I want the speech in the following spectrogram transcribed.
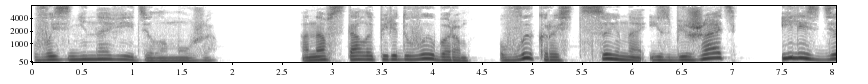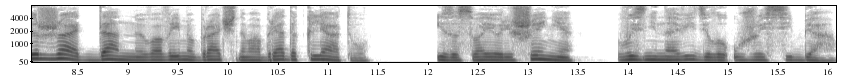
возненавидела мужа. Она встала перед выбором выкрасть сына и сбежать или сдержать данную во время брачного обряда клятву, и за свое решение возненавидела уже себя.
